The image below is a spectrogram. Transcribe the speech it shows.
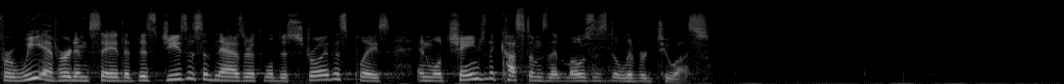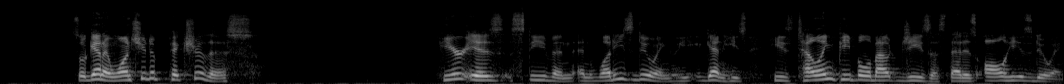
For we have heard him say that this Jesus of Nazareth will destroy this place and will change the customs that Moses delivered to us. So, again, I want you to picture this. Here is Stephen, and what he's doing, he, again, he's, he's telling people about Jesus. That is all he is doing.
